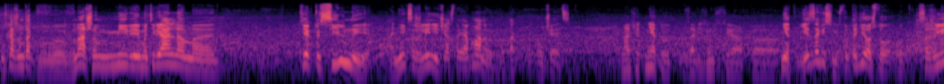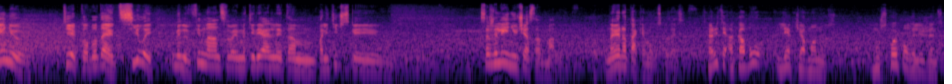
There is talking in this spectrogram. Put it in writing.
Ну, скажем так, в, в нашем мире материальном э, те, кто сильные, они, к сожалению, часто и обманывают. Вот так это получается. Значит, нету зависимости от... э, Нет, есть зависимость. В том-то и дело, что, вот, к сожалению, те, кто обладают силой, именно финансовой, материальной, там, политической, к сожалению, часто обманывают. Наверное, так я могу сказать. Скажите, а кого легче обмануть? Мужской пол или женский?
